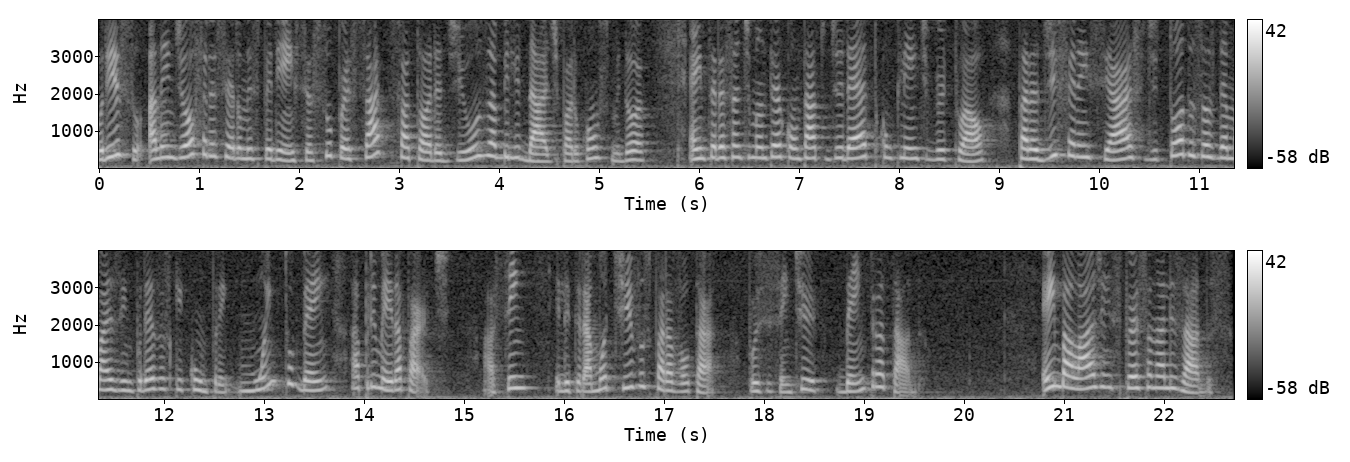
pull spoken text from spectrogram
Por isso, além de oferecer uma experiência super satisfatória de usabilidade para o consumidor, é interessante manter contato direto com o cliente virtual para diferenciar-se de todas as demais empresas que cumprem muito bem a primeira parte. Assim, ele terá motivos para voltar, por se sentir bem tratado. Embalagens personalizadas.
